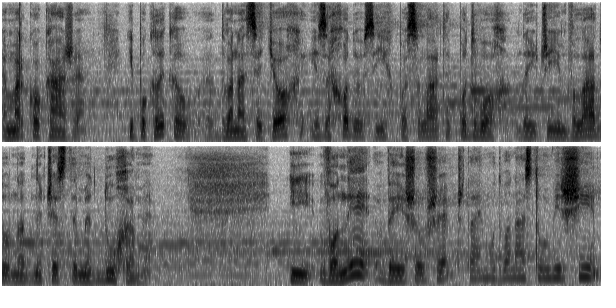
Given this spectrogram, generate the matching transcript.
Марко каже: і покликав дванадцятьох, і заходився їх посилати по двох, даючи їм владу над нечистими духами. І вони, вийшовши, читаємо у 12 вірші,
